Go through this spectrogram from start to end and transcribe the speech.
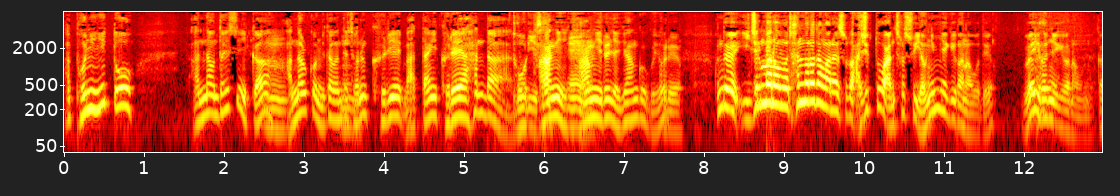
아, 본인이 또 안 나온다 했으니까 음. 안 나올 겁니다. 근데 음. 저는 그래 마땅히 그래야 한다. 도리상? 당이 예. 당의를 얘기한 거고요. 그래요. 근데 잊을만 하면 한나라당 안에서도 아직도 안철수 영입 얘기가 나오대요. 왜 이런 얘기가 나옵니까?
